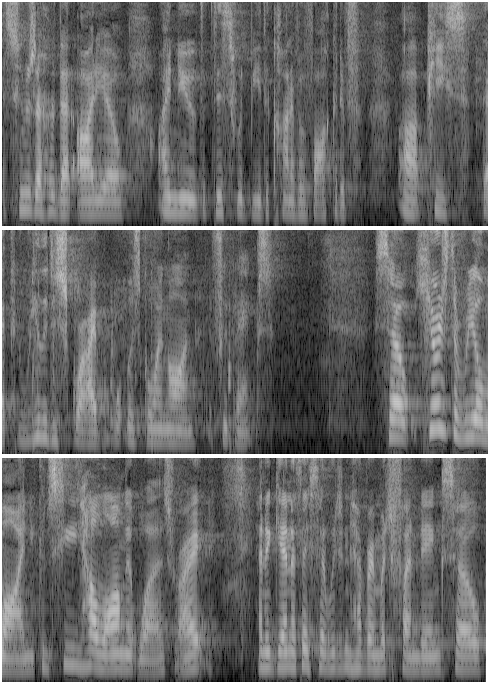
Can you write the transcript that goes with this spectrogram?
As soon as I heard that audio, I knew that this would be the kind of evocative uh, piece that could really describe what was going on at food banks. So here's the real line. You can see how long it was, right? And again, as I said, we didn't have very much funding, so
